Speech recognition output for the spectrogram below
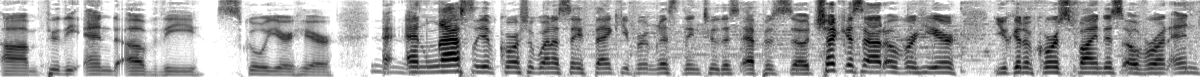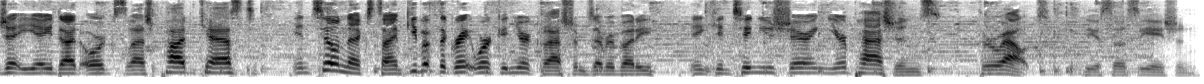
um, through the end of the school year here. A- And lastly, of course, we want to say thank you for listening to this episode. Check us out over here. You can, of course, find us over on njea.org slash podcast. Until next time, keep up the great work in your classrooms, everybody, and continue sharing your passions throughout the association.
